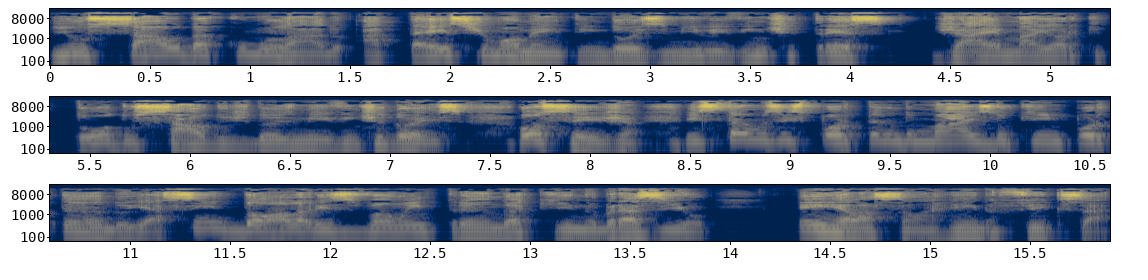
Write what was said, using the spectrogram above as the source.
e o saldo acumulado até este momento em 2023 já é maior que todo o saldo de 2022. Ou seja, estamos exportando mais do que importando e assim dólares vão entrando aqui no Brasil. Em relação à renda fixa,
